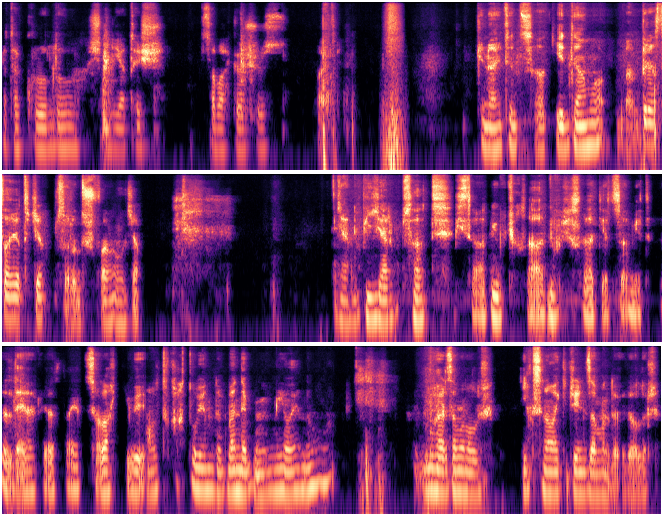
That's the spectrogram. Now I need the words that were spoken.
Yatak kuruldu. Şimdi yatış. Sabah görüşürüz. Bay. Günaydın. Saat 7 ama ben biraz daha yatacağım. Sonra duş falan alacağım. Yani bir yarım saat, bir saat, bir buçuk saat, bir buçuk saat yatsam yeter herhalde ya. Biraz daha yat. Sabah gibi altı kalktı uyandım. Ben de bir uyandım ama bu her zaman olur. İlk sınava gireceğiniz zaman da öyle olur.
